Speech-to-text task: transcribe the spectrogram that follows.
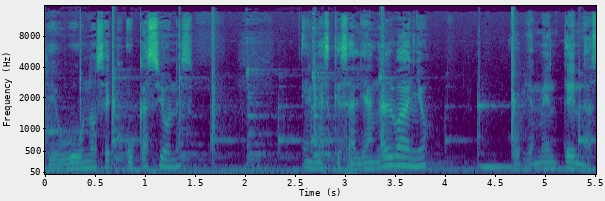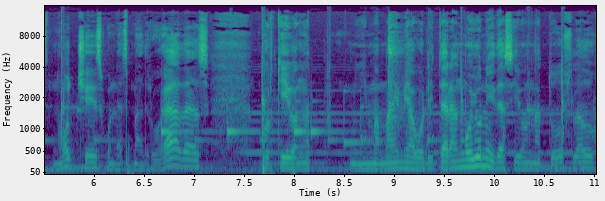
que hubo unas ocasiones en las que salían al baño, obviamente en las noches o en las madrugadas, porque iban mi mamá y mi abuelita eran muy unidas, iban a todos lados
